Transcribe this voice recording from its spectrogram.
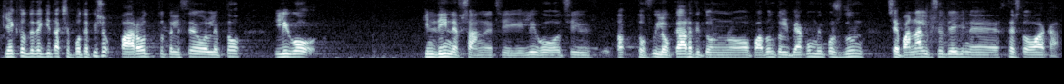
και έκτοτε δεν κοίταξε ποτέ πίσω, παρότι το τελευταίο λεπτό λίγο κινδύνευσαν έτσι, λίγο έτσι, το, το φιλοκάρδι των οπαδών του Ολυμπιακού, μήπως δουν σε επανάληψη ό,τι έγινε χθες στο ΆΚΑ.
